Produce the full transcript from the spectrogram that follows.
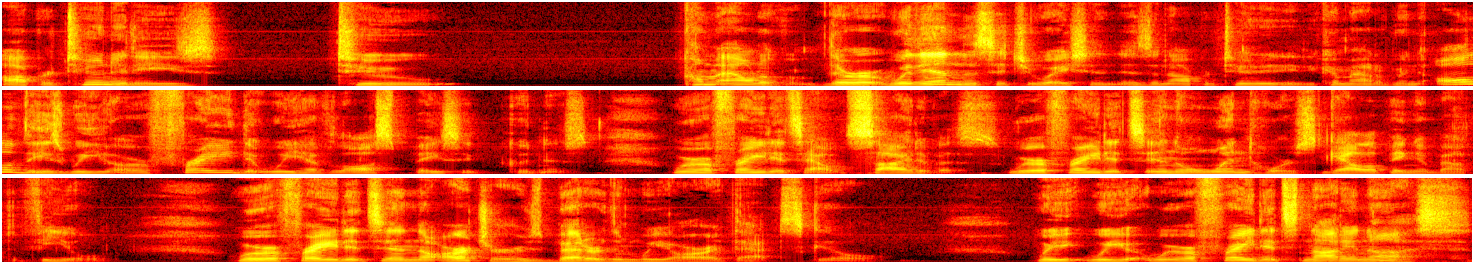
opportunities to come out of them. They're within the situation is an opportunity to come out of them. And all of these, we are afraid that we have lost basic goodness. We're afraid it's outside of us. We're afraid it's in a wind horse galloping about the field. We're afraid it's in the archer who's better than we are at that skill. We, we, we're afraid it's not in us.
